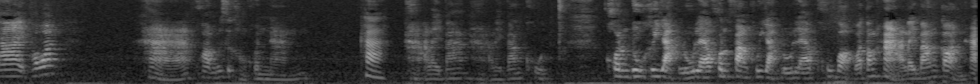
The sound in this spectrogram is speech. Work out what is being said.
ใช่ เพราะว่า หาความรู้สึกของคนนั้น ค่ะ หาอะไรบ้างหาอะไรบ้างครูคนดูคืออยากรู้แล้ว คนฟังครูอยากรู้แล้วครูบอกว่าต้องหาอะไรบ้างก่อน หา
